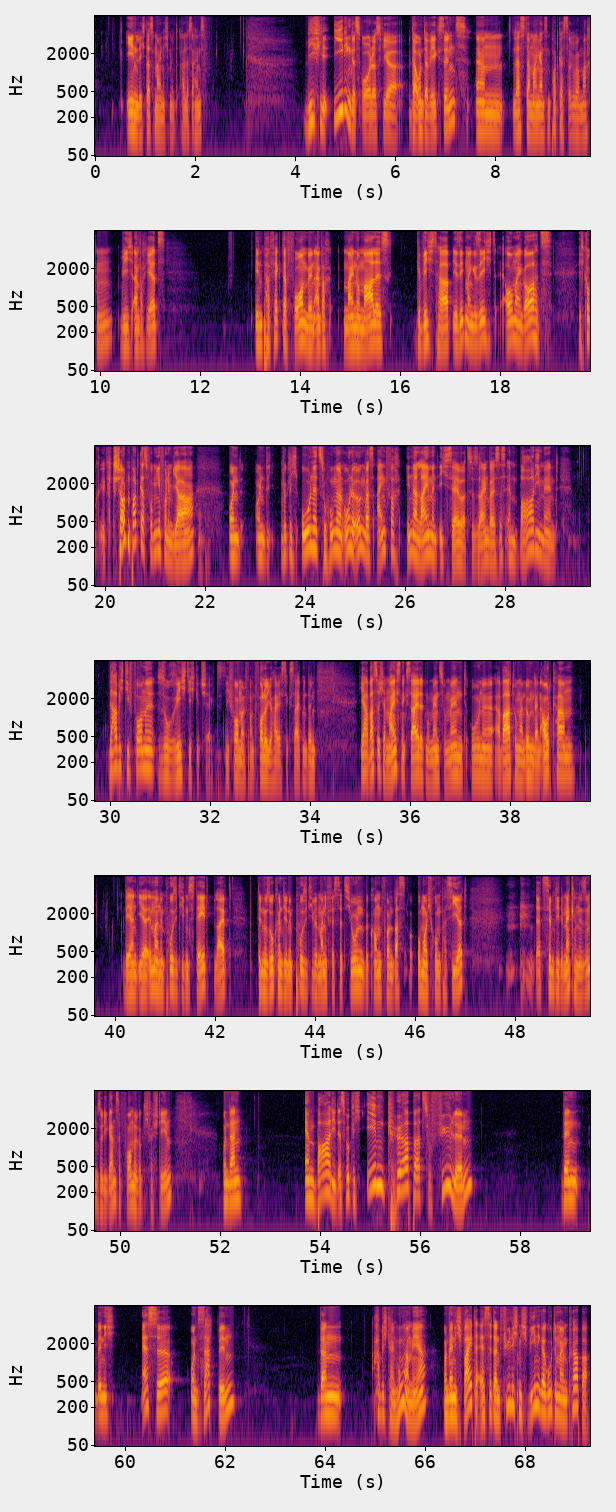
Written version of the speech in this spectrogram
ähnlich, das meine ich mit alles eins. Wie viel Eating Disorders wir da unterwegs sind, ähm, lass da mal einen ganzen Podcast darüber machen, wie ich einfach jetzt in perfekter Form bin, einfach mein normales Gewicht habe. Ihr seht mein Gesicht, oh mein Gott. Ich gucke, schaut einen Podcast von mir von einem Jahr und, und wirklich ohne zu hungern, ohne irgendwas, einfach in Alignment ich selber zu sein, weil es ist Embodiment. Da habe ich die Formel so richtig gecheckt. Die Formel von Follow Your Highest Excitement. Denn ja, was euch am meisten excited, Moment zu Moment, ohne Erwartung an irgendein Outcome, während ihr immer in einem positiven State bleibt, denn nur so könnt ihr eine positive Manifestation bekommen von was um euch herum passiert. That's simply the mechanism, so die ganze Formel wirklich verstehen. Und dann embody, das wirklich im Körper zu fühlen. Denn wenn ich esse und satt bin, dann habe ich keinen Hunger mehr. Und wenn ich weiter esse, dann fühle ich mich weniger gut in meinem Körper.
